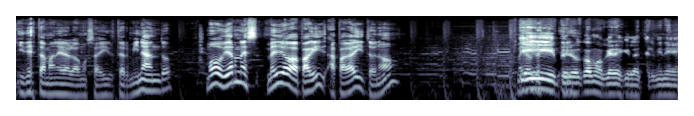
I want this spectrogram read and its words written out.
Y de esta manera lo vamos a ir terminando. Modo viernes medio apagadito, ¿no? Medio Sí, que- pero ¿cómo querés que la termine?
